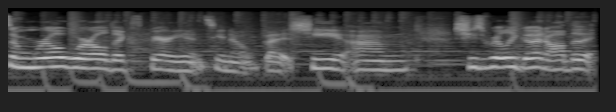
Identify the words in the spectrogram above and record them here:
some real world experience you know but she um she's really good. All the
